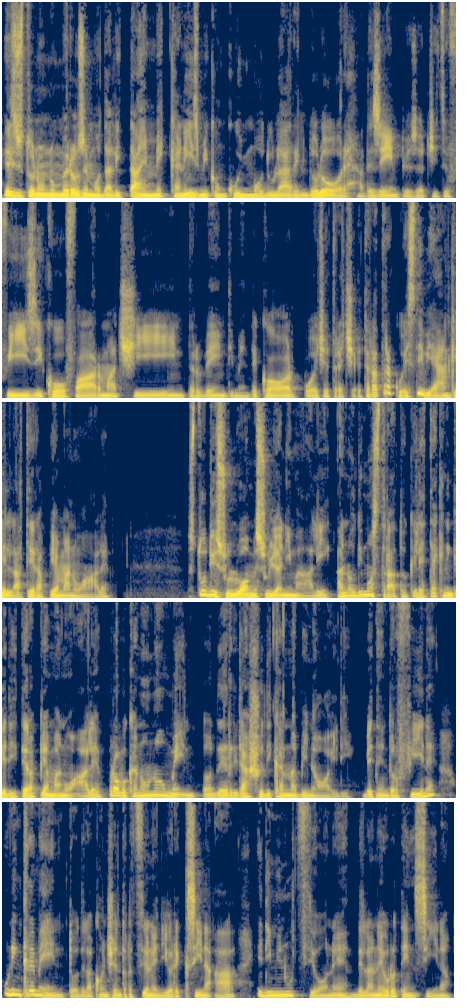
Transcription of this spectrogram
Esistono numerose modalità e meccanismi con cui modulare il dolore, ad esempio esercizio fisico, farmaci, interventi mente-corpo, eccetera, eccetera. Tra questi vi è anche la terapia manuale. Studi sull'uomo e sugli animali hanno dimostrato che le tecniche di terapia manuale provocano un aumento del rilascio di cannabinoidi, beta-endorfine, un incremento della concentrazione di orexina A e diminuzione della neurotensina.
